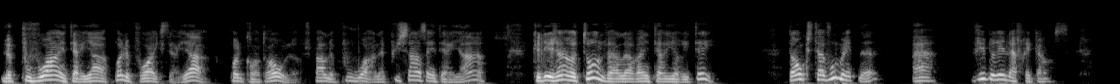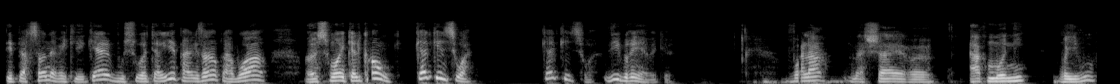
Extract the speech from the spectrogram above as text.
le pouvoir intérieur, pas le pouvoir extérieur, pas le contrôle. Je parle le pouvoir, la puissance intérieure, que les gens retournent vers leur intériorité. Donc, c'est à vous maintenant à vibrer la fréquence des personnes avec lesquelles vous souhaiteriez, par exemple, avoir un soin quelconque, quel qu'il soit, quel qu'il soit, vibrer avec eux. Voilà, ma chère euh, harmonie. Voyez-vous,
